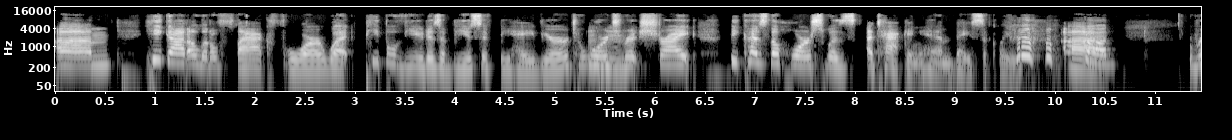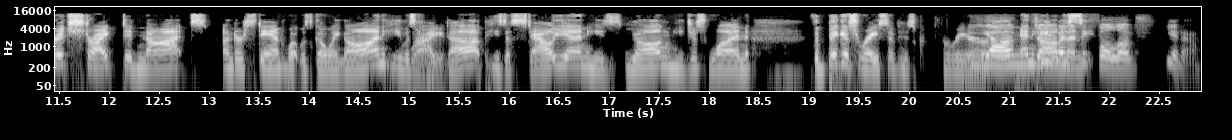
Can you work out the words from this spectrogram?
um, he got a little flack for what people viewed as abusive behavior towards Mhm. Rich Strike because the horse was attacking him, basically. uh, God. Rich Strike did not understand what was going on. He was Right. hyped up. He's a stallion. He's young. He just won the biggest race of his career. Young, and he dumb, was- and full of, you know.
